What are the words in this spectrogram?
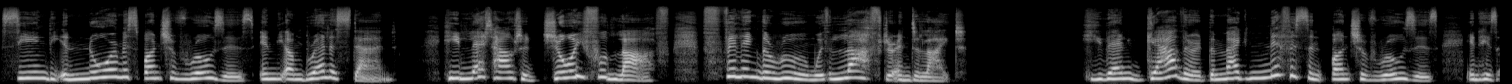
Seeing the enormous bunch of roses in the umbrella stand, he let out a joyful laugh, filling the room with laughter and delight. He then gathered the magnificent bunch of roses in his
